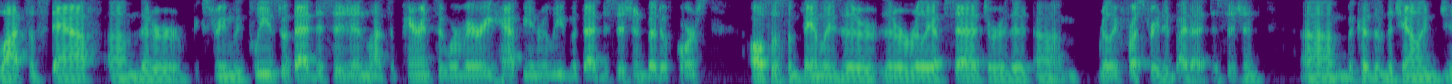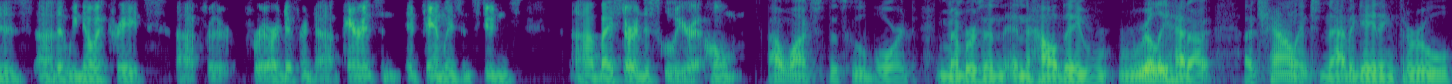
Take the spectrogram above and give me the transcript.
lots of staff um, that are extremely pleased with that decision, lots of parents that were very happy and relieved with that decision, but of course, also some families that are that are really upset or that um, really frustrated by that decision um, because of the challenges uh, that we know it creates uh, for for our different uh, parents and, and, families and students uh, by starting the school year at home. I watched the school board members and, and how they really had a, a challenge navigating through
